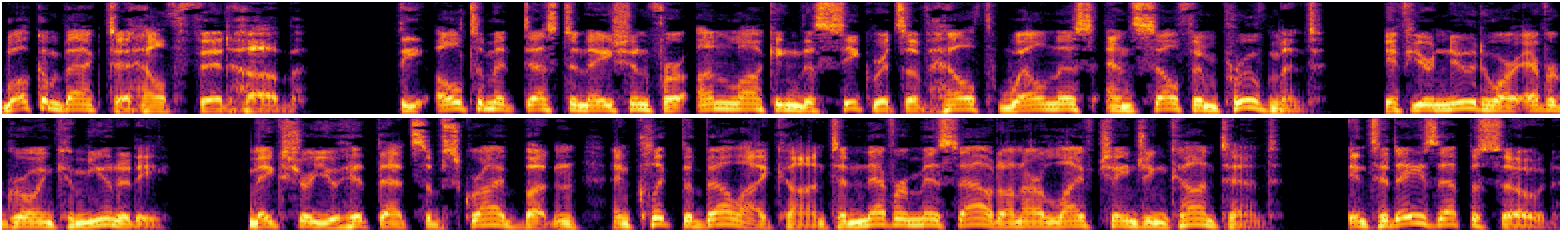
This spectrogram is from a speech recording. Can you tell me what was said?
Welcome back to Health Fit Hub, the ultimate destination for unlocking the secrets of health, wellness, and self-improvement. If you're new to our ever-growing community, make sure you hit that subscribe button and click the bell icon to never miss out on our life-changing content. In today's episode,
